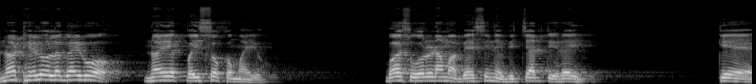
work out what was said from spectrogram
ન ઠેલો લગાવ્યો, ન એક પૈસો કમાયો. બસ ઓરડામાં બેસીને વિચારતી રહી કે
